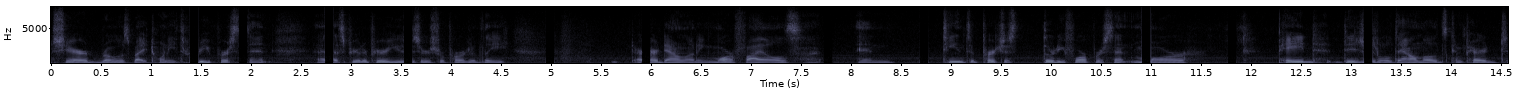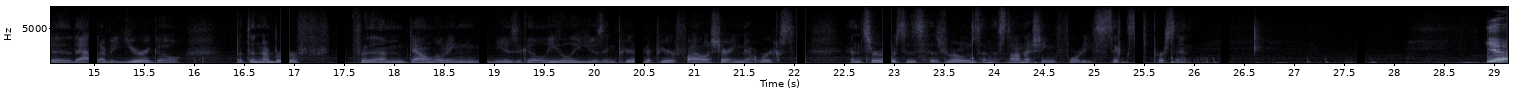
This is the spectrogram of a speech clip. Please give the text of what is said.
shared rose by 23% as peer-to-peer users reportedly are downloading more files and teens have purchased 34% more paid digital downloads compared to that of a year ago. But the number for them downloading music illegally using peer-to-peer file sharing networks and services has rose an astonishing 46%. Yeah,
